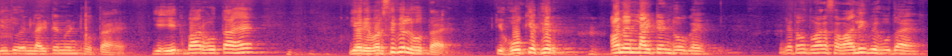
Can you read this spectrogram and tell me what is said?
ये जो एनलाइटनमेंट होता है, ये एक बार होता है या रिवर्सिबल होता है? कि होके फिर अनएनलाइटेंड हो गए। कहता हूँ, तुम्हारा सवाल ही बेहुदा है।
